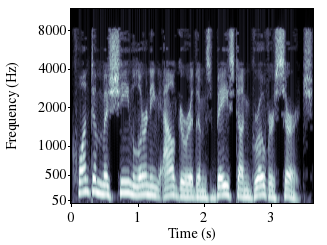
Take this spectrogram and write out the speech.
Quantum machine learning algorithms based on Grover search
